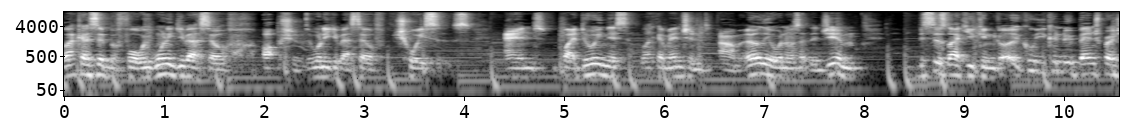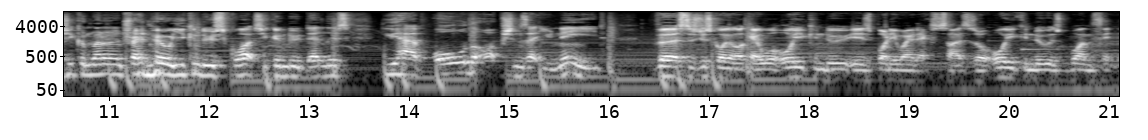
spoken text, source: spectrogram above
like I said before, we want to give ourselves options. We want to give ourselves choices. And by doing this, like I mentioned um, earlier when I was at the gym, this is like you can go, cool, you can do bench press, you can run on a treadmill, you can do squats, you can do deadlifts. You have all the options that you need versus just going, okay, well, all you can do is body weight exercises or all you can do is one thing.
